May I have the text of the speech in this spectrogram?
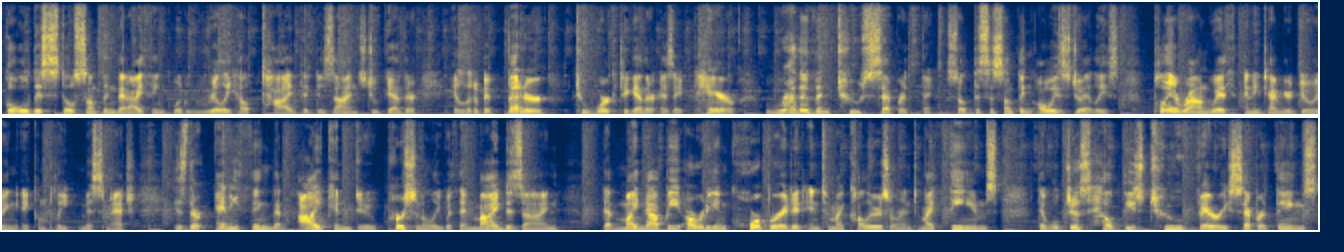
gold is still something that I think would really help tie the designs together a little bit better to work together as a pair rather than two separate things. So this is something always to at least play around with anytime you're doing a complete mismatch. Is there anything that I can do personally within my design that might not be already incorporated into my colors or into my themes that will just help these two very separate things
